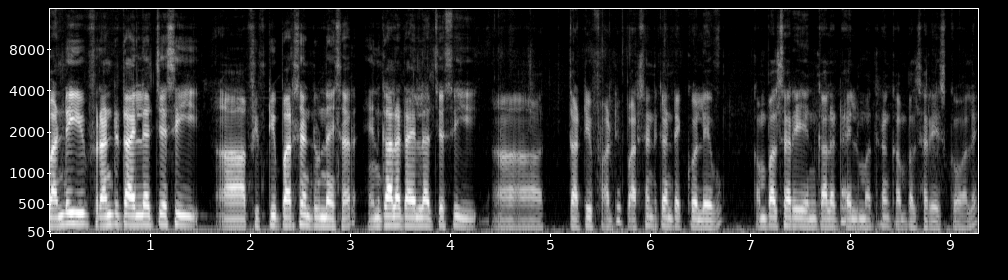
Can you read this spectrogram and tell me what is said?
బండి ఫ్రంట్ టైర్లు వచ్చేసి ఫిఫ్టీ పర్సెంట్ ఉన్నాయి సార్. వెనకాల టైర్లు వచ్చేసి థర్టీ ఫార్టీ పర్సెంట్ కంటే ఎక్కువ లేవు. కంపల్సరీ వెనకాల టైర్లు మాత్రం కంపల్సరీ వేసుకోవాలి.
